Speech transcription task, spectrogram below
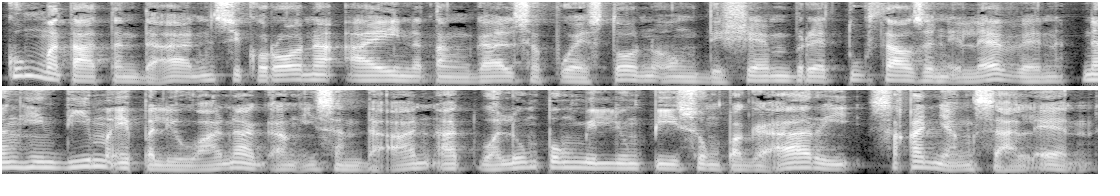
Kung matatandaan, si Corona ay natanggal sa pwesto noong Disyembre 2011 nang hindi maipaliwanag ang 180 milyong pisong pag-aari sa kanyang SALN.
